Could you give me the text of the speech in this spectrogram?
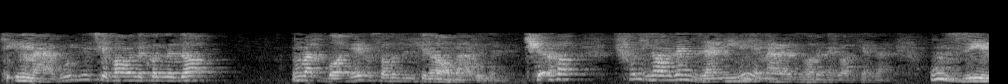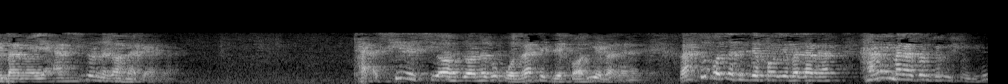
که این معقول نیست شفا اون لکل دا اون وقت با علم ثابت که نه معقوله چرا؟ چون این آمدن زمینه مرضها رو نگاه کردن. اون زیربنای اصلی رو نگاه نکردن. تأثیر سیاه دانه رو قدرت دفاعی بدنه. وقتی قدرت دفاعی بدن رفت همه مرض رو جلوش می‌گیره.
